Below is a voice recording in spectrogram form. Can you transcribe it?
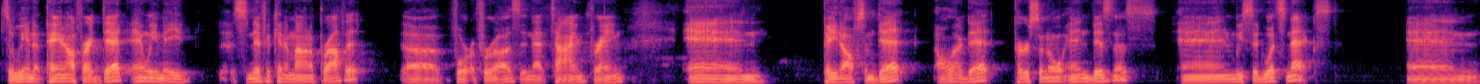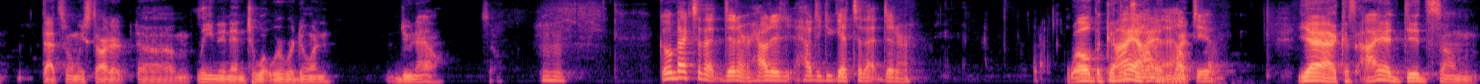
so we ended up paying off our debt and we made a significant amount of profit uh, for for us in that time frame and paid off some debt all our debt personal and business and we said what's next and that's when we started um, leaning into what we were doing do now so mm-hmm. going back to that dinner how did how did you get to that dinner well the guy I had helped you yeah because i had did some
